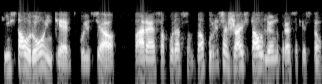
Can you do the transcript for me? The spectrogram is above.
que instaurou um inquérito policial para essa apuração. Então, a polícia já está olhando para essa questão.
